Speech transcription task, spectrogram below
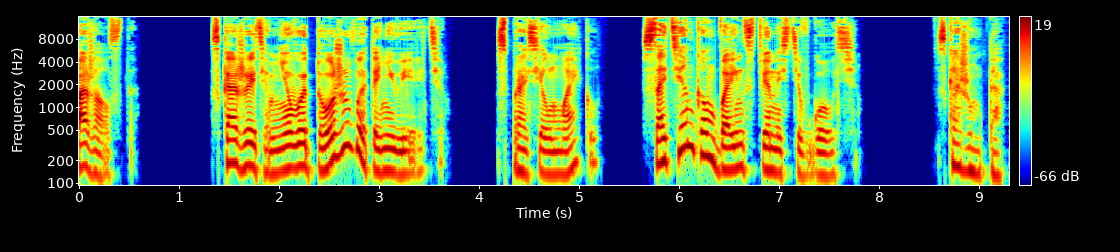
«Пожалуйста, скажите мне, вы тоже в это не верите?» — спросил Майкл с оттенком воинственности в голосе. «Скажем так,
